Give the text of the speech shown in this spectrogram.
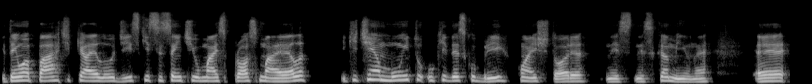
e tem uma parte que a Elo diz que se sentiu mais próxima a ela e que tinha muito o que descobrir com a história nesse, nesse caminho, né? É,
